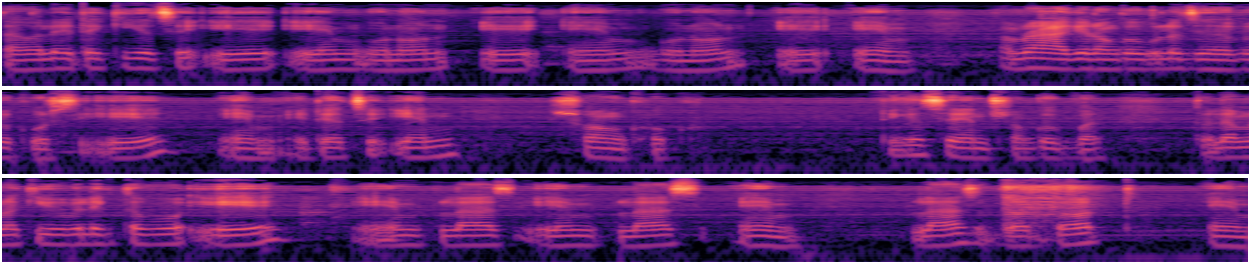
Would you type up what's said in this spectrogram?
তাহলে এটা কি আছে? এ এম গুণন এ এম গুণন এ এম আমরা আগের অঙ্কগুলো যেভাবে করছি এ এম এটা হচ্ছে এন সংখ্যক। ঠিক আছে? এন সংখ্যক বার। তাহলে আমরা কীভাবে লিখতে পারব? A M plus M plus M plus dot dot M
